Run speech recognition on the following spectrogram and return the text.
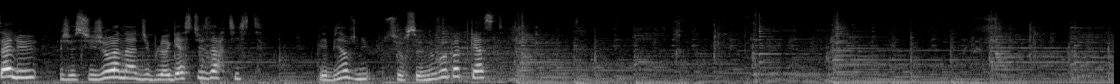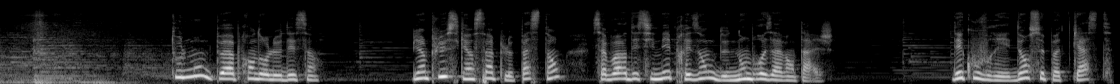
Salut, je suis Johanna du blog Astuces Artistes et bienvenue sur ce nouveau podcast. Tout le monde peut apprendre le dessin. Bien plus qu'un simple passe-temps, savoir dessiner présente de nombreux avantages. Découvrez dans ce podcast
